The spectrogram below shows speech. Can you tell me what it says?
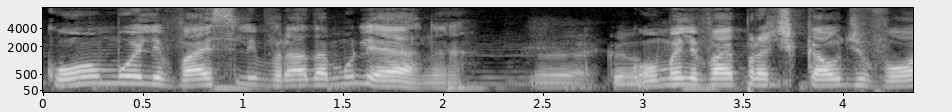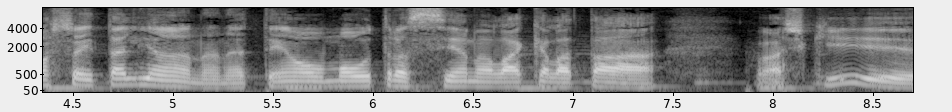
como ele vai se livrar da mulher, né? É, quando- Como ele vai praticar o divórcio à italiana, né? Tem uma outra cena lá que ela tá, acho que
